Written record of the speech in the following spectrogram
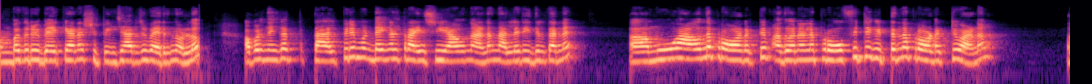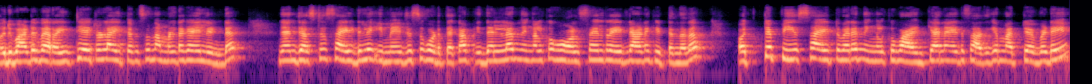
അമ്പത് രൂപയ്ക്കാണ് ഷിപ്പിംഗ് ചാർജ് വരുന്നുള്ളൂ. അപ്പോൾ നിങ്ങൾക്ക് താല്പര്യമുണ്ടെങ്കിൽ ട്രൈ ചെയ്യാവുന്നതാണ്. നല്ല രീതിയിൽ തന്നെ മൂവ് ആവുന്ന പ്രോഡക്റ്റും അതുപോലെ തന്നെ പ്രോഫിറ്റ് കിട്ടുന്ന പ്രോഡക്റ്റുമാണ് ഒരുപാട് വെറൈറ്റി ആയിട്ടുള്ള ഐറ്റംസ് നമ്മളുടെ കയ്യിലുണ്ട്. ഞാൻ ജസ്റ്റ് സൈഡിൽ ഇമേജസ് കൊടുത്തേക്കാം. ഇതെല്ലാം നിങ്ങൾക്ക് ഹോൾസെയിൽ റേറ്റിലാണ് കിട്ടുന്നത്. ഒറ്റ പീസ് ആയിട്ട് വരെ നിങ്ങൾക്ക് വാങ്ങിക്കാനായിട്ട് സാധിക്കും. മറ്റെവിടെയും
